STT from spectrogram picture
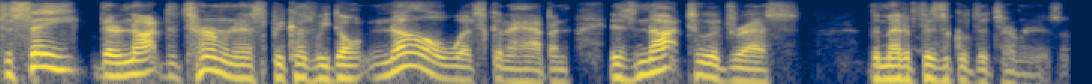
to say they're not determinists because we don't know what's going to happen is not to address the metaphysical determinism.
